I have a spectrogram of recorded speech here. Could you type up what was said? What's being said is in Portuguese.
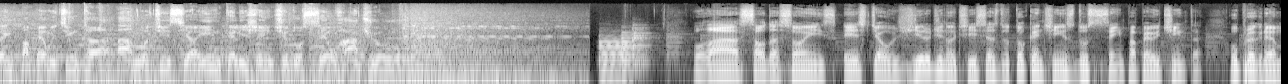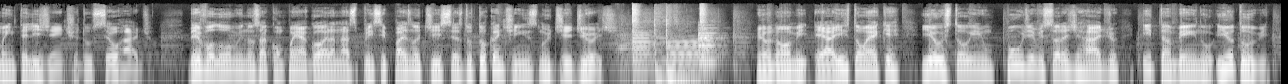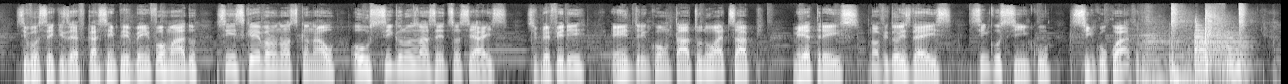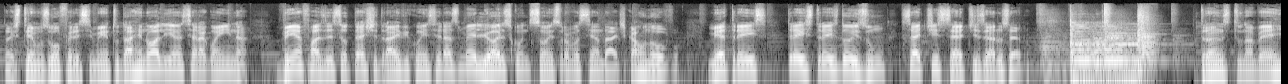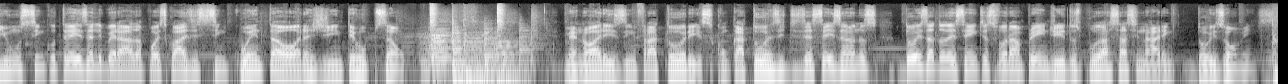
Sem papel e tinta. A notícia inteligente do seu rádio. Olá, saudações. Este é o Giro de Notícias do Tocantins do Sem Papel e Tinta, o programa inteligente do seu rádio. Dê volume e nos acompanhe agora nas principais notícias do Tocantins no dia de hoje. Meu nome é Ayrton Ecker e eu estou em um pool de emissoras de rádio e também no YouTube. Se você quiser ficar sempre bem informado, se inscreva no nosso canal ou siga-nos nas redes sociais. Se preferir, entre em contato no WhatsApp 63 9210 5554. Nós temos o oferecimento da Renault Aliança Araguaína. Venha fazer seu test drive e conhecer as melhores condições para você andar de carro novo. 63 3321 7700. Trânsito na BR-153 é liberado após quase 50 horas de interrupção. Menores infratores com 14 e 16 anos, dois adolescentes foram apreendidos por assassinarem dois homens.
